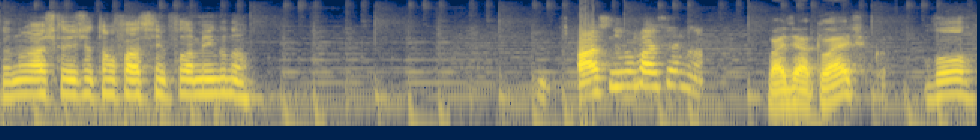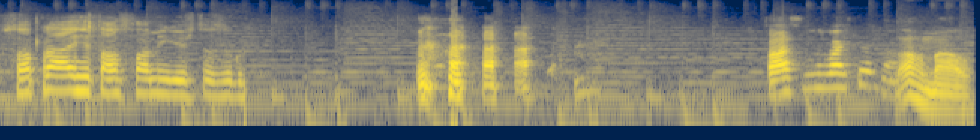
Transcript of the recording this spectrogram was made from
eu não acho que seja tão fácil em Flamengo, não. Fácil não vai ser, não. Vai de Atlético? Vou, só pra irritar os flamenguistas do grupo. Fácil não vai ser, não. Normal.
